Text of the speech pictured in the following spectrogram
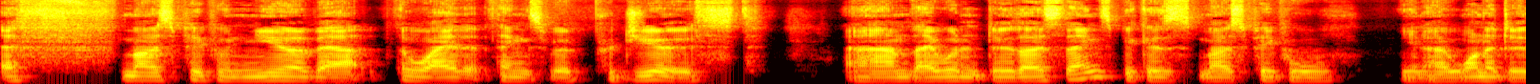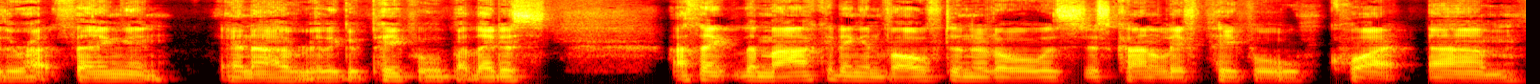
if most people knew about the way that things were produced, um, they wouldn't do those things because most people, you know, want to do the right thing and and are really good people, but they just, I think the marketing involved in it all has just kind of left people quite, um,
